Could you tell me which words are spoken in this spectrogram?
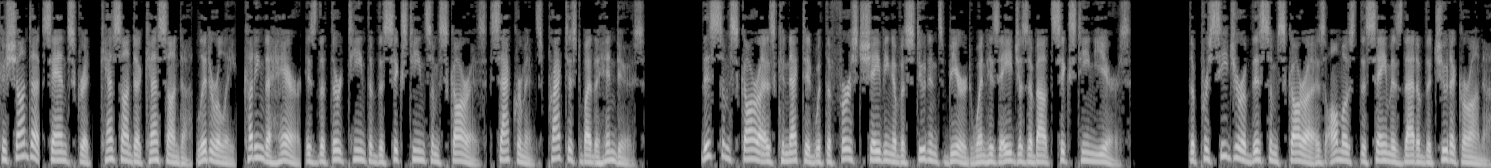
Keshanta Sanskrit, kesanta kesanta literally, cutting the hair is the thirteenth of the sixteen samskaras sacraments practiced by the Hindus. This samskara is connected with the first shaving of a student's beard when his age is about 16 years. The procedure of this samskara is almost the same as that of the Chudakarana.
